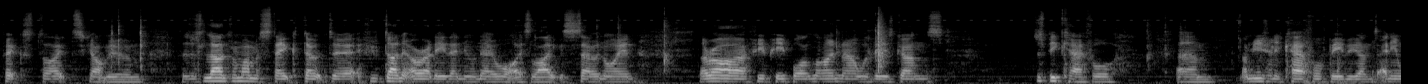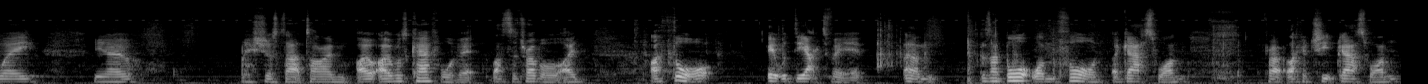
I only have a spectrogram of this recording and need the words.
fixed sights. You can't move them. So just learn from my mistake. Don't do it. If you've done it already, then you'll know what it's like. It's so annoying. There are a few people online now with these guns. Just be careful. Um, I'm usually careful with BB guns anyway. You know, it's just that time I, I was careful with it. That's the trouble. I I thought it would deactivate it because um, I bought one before, a gas one, for like a cheap gas one,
